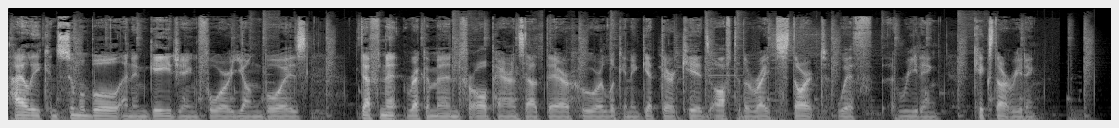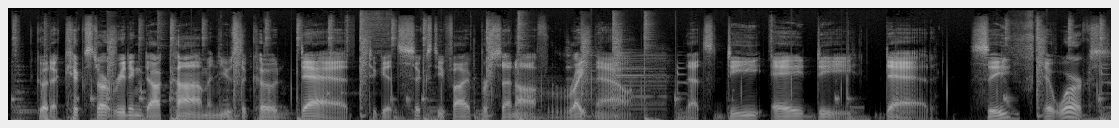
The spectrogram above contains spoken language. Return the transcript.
highly consumable and engaging for young boys. Definite recommend for all parents out there who are looking to get their kids off to the right start with reading. Kickstart Reading. Go to kickstartreading.com and use the code DAD to get 65% off right now. That's D A D, DAD. See? It works.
